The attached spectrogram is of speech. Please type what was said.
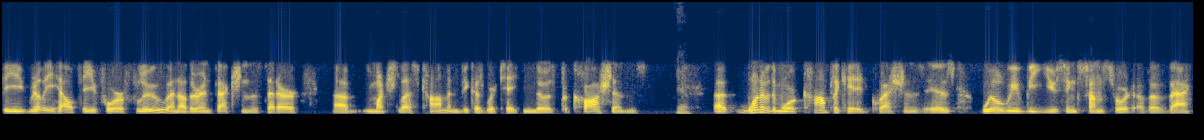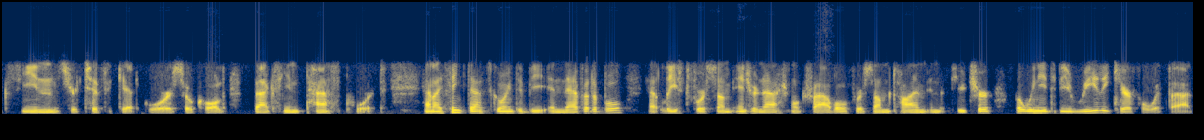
be really healthy for flu and other infections that are uh, much less common because we're taking those precautions. Yeah. Uh, one of the more complicated questions is will we be using some sort of a vaccine certificate or so called vaccine passport? And I think that's going to be inevitable, at least for some international travel for some time in the future. But we need to be really careful with that.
